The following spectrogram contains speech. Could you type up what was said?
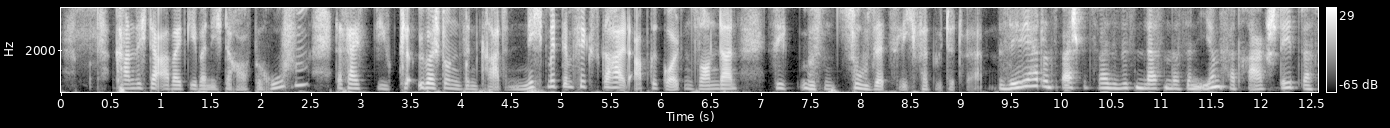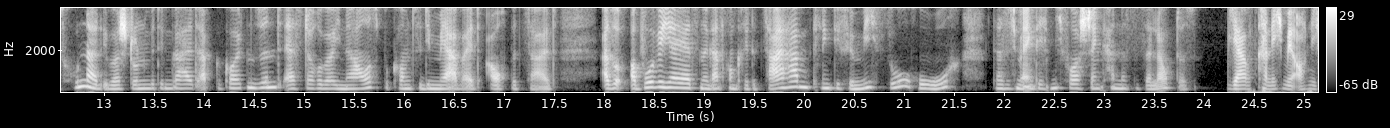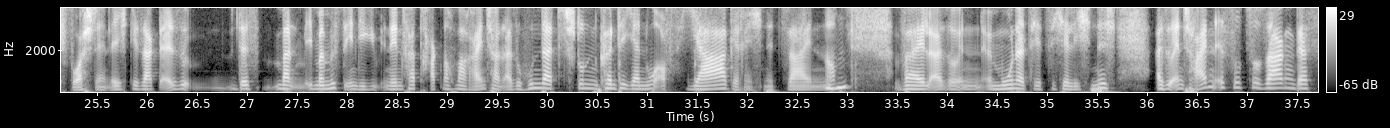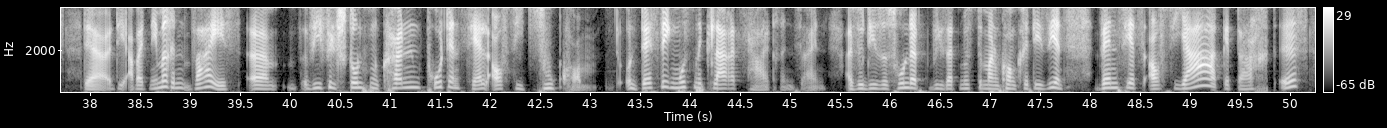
kann sich der Arbeitgeber nicht darauf berufen. Das heißt, die Überstunden sind gerade nicht mit dem Fixgehalt abgegolten, sondern sie müssen zusätzlich vergütet werden. Sevi hat uns beispielsweise wissen lassen, dass in ihrem Vertrag steht, dass 100 Überstunden mit dem Gehalt abgegolten sind. Erst darüber hinaus bekommt sie die Mehrarbeit auch bezahlt. Also, obwohl wir ja jetzt eine ganz konkrete Zahl haben, klingt die für mich so hoch, dass ich mir eigentlich nicht vorstellen kann, dass es erlaubt ist. Ja, kann ich mir auch nicht vorstellen, ehrlich gesagt. Also das, man, man müsste in, die, in den Vertrag nochmal reinschauen. Also 100 Stunden könnte ja nur aufs Jahr gerechnet sein, ne? Mhm. weil also in, im Monat jetzt sicherlich nicht. Also entscheidend ist sozusagen, dass der, die Arbeitnehmerin weiß, ähm, wie viele Stunden können potenziell auf sie zukommen. Und deswegen muss eine klare Zahl drin sein. Also dieses 100, wie gesagt, müsste man konkretisieren. Wenn es jetzt aufs Jahr gedacht ist,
